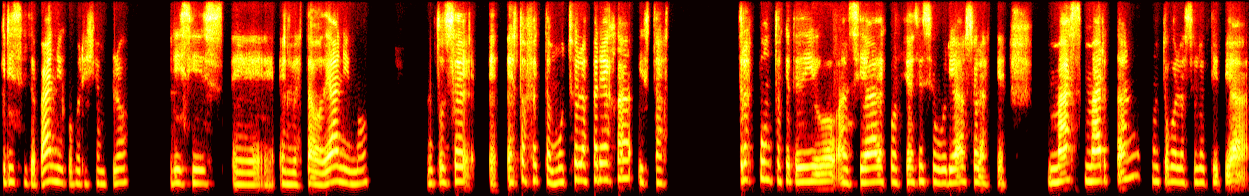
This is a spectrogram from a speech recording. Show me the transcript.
crisis de pánico, por ejemplo, crisis eh, en el estado de ánimo. Entonces, eh, esto afecta mucho a las parejas y estas tres puntos que te digo, ansiedad, desconfianza inseguridad, son las que más marcan, junto con la celotipia,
